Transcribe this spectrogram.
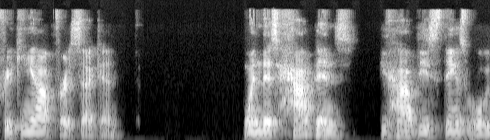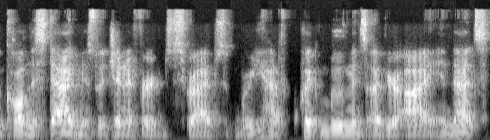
freaking out for a second. When this happens, you have these things what we call nystagmus, what Jennifer describes, where you have quick movements of your eye. And that's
